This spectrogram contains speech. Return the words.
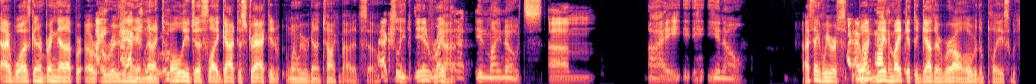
I was gonna bring that up or, or I- I originally, and then I totally just like got distracted when we were gonna talk about it. So I actually d- did write that in my notes. Um, I, you know, I think we were s- I- I when went me back and and Mike get together, we're all over the place with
